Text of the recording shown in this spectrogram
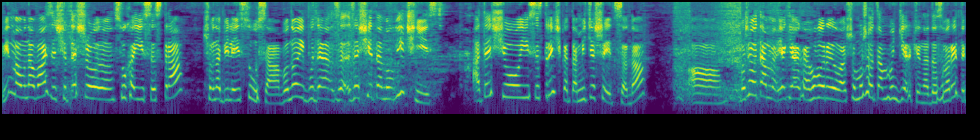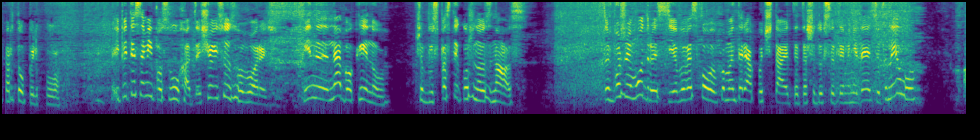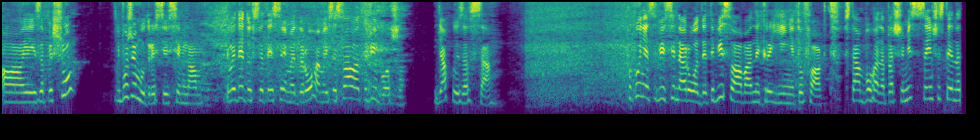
Він мав на увазі, що те, що слухає її сестра, що вона біля Ісуса, воно і буде за- засчитано в вічність, а те, що її сестричка там мітішиться, да? А, можливо, там, як я говорила, що можливо там мундірки треба зварити картопельку і піти самі послухати, що Ісус говорить. Він небо кинув, щоб спасти кожного з нас. Тож Божої мудрості обов'язково в коментарях почитайте те, що Дух Святий мені дає цю книгу. А, я її запишу. І Боже мудрості всім нам. Веди Дух Святий своїми дорогами. І слава тобі, Боже. Дякую за все. Покуня собі всі народи, тобі слава, а не країні, то факт. Став Бога на перше місце, все інше стає на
